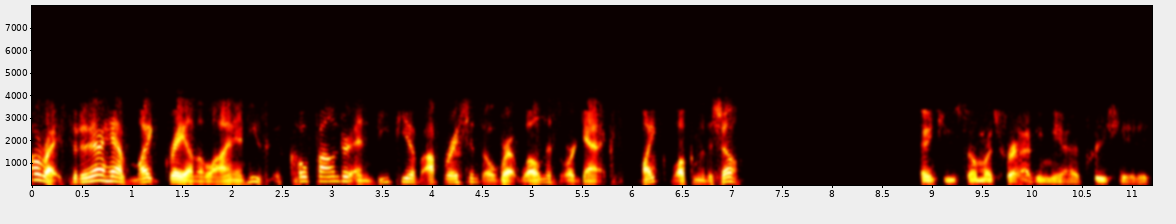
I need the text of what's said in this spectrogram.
All right, so today I have Mike Gray on the line, and he's co-founder and VP of Operations over at Wellness Organics. Mike, welcome to the show. Thank you so much for having me. I appreciate it.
